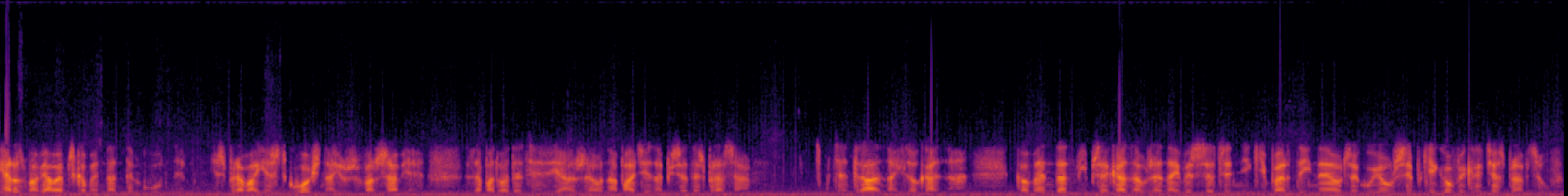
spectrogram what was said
Ja rozmawiałem z komendantem głównym. Sprawa jest głośna już w Warszawie. Zapadła decyzja, że o napadzie napisze też prasa. Centralna i lokalna. Komendant mi przekazał, że najwyższe czynniki partyjne oczekują szybkiego wykrycia sprawców.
